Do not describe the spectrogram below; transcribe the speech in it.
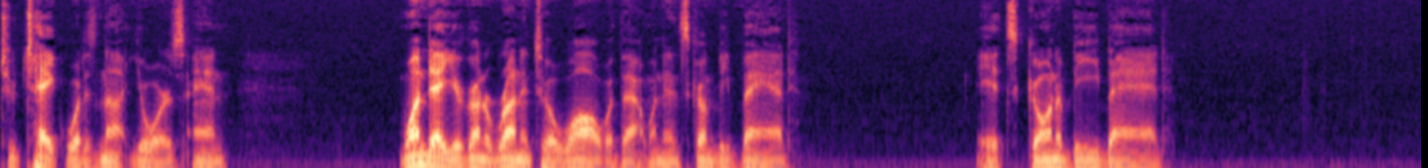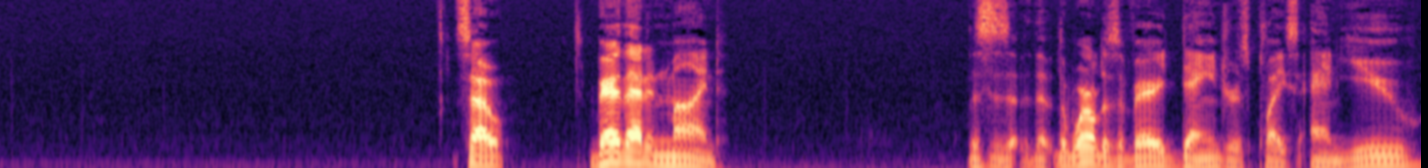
to take what is not yours. And one day you're going to run into a wall with that one, and it's going to be bad. It's going to be bad. So bear that in mind. This is the, the world is a very dangerous place, and you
